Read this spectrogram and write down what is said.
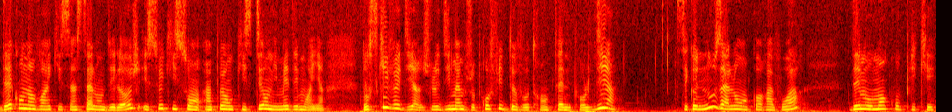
Dès qu'on en voit un qui s'installe, on déloge. Et ceux qui sont un peu enquistés, on y met des moyens. Donc, ce qui veut dire, je le dis même, je profite de votre antenne pour le dire, c'est que nous allons encore avoir des moments compliqués.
